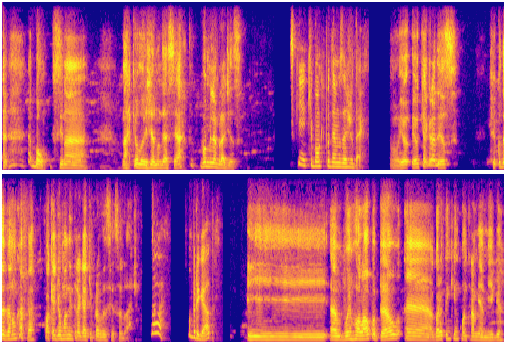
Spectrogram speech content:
É bom, se na, na arqueologia não der certo, vou me lembrar disso. que, que bom que podemos ajudar. Então, Eu, eu que agradeço. Fico devendo um café. Qualquer dia eu mando entregar aqui pra você, seu Eduardo. Ah, obrigado. E eu vou enrolar o papel. é, agora eu tenho que encontrar minha amiga,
